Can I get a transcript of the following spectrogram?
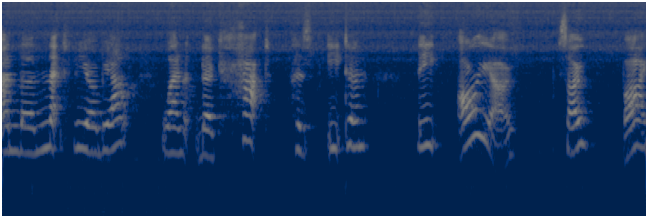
and the next video will be out when the cat has eaten the Oreo. So bye.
